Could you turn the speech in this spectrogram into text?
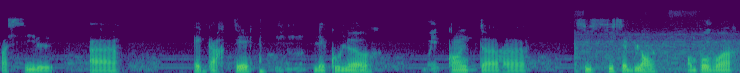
facile à écarter Mhm. les couleurs Oui, quand euh, si, si c'est blanc, on peut voir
